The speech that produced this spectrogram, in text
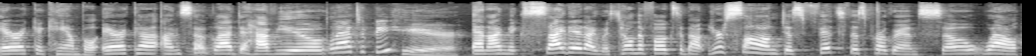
Erica Campbell. Erica, I'm so glad to have you. Glad to be here. And I'm excited. I was telling the folks about your song just fits this program so well.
